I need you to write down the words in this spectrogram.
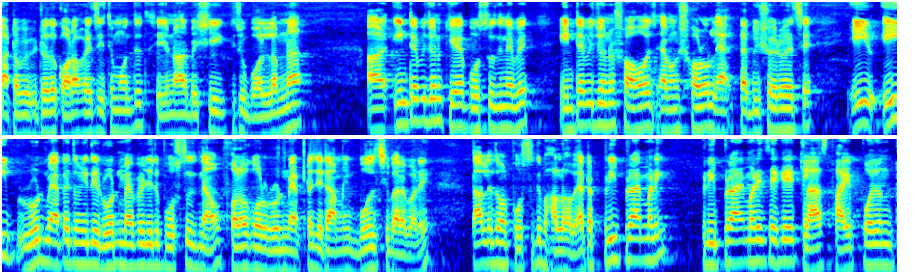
কাট অফের ভিডিও তো করা হয়েছে ইতিমধ্যে সেই জন্য আর বেশি কিছু বললাম না। আর ইন্টারভিউর জন্য কীভাবে প্রস্তুতি নেবে? ইন্টারভিউর জন্য সহজ এবং সরল একটা বিষয় রয়েছে। এই এই রোড ম্যাপে তুমি যদি রোড ম্যাপে যদি প্রস্তুতি নাও ফলো করো রোড ম্যাপটা যেটা আমি বলছি বারে তাহলে তোমার প্রস্তুতি ভালো হবে। একটা প্রি প্রাইমারি প্রি প্রাইমারি থেকে ক্লাস ফাইভ পর্যন্ত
